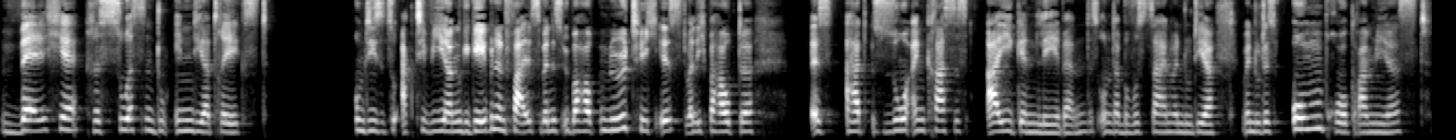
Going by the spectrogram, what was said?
welche Ressourcen du in dir trägst, um diese zu aktivieren, gegebenenfalls, wenn es überhaupt nötig ist, weil ich behaupte, es hat so ein krasses Eigenleben, das Unterbewusstsein, wenn du dir, wenn du das umprogrammierst,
